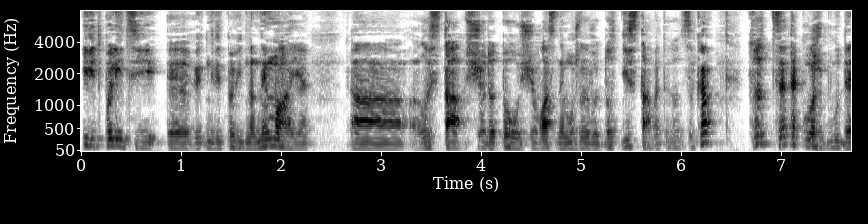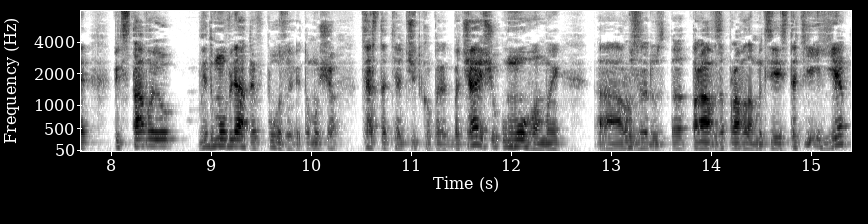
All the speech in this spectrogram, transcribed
і від поліції е, відповідно немає листа щодо того, що вас неможливо діставити до ЦК, то це також буде підставою відмовляти в позові, тому що ця стаття чітко передбачає, що умовами розгляду е, прав за правилами цієї статті є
